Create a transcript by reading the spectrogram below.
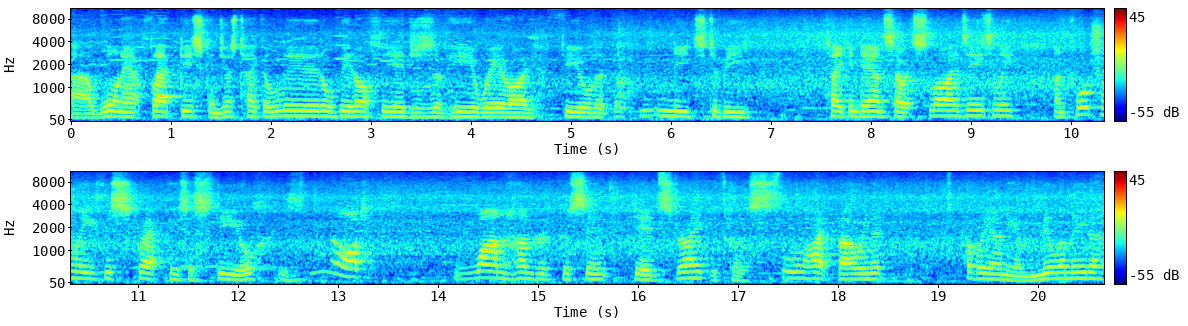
uh, worn out flap disc and just take a little bit off the edges of here where I feel that it needs to be taken down so it slides easily. Unfortunately this scrap piece of steel is not 100% dead straight. It's got a slight bow in it probably only a millimetre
